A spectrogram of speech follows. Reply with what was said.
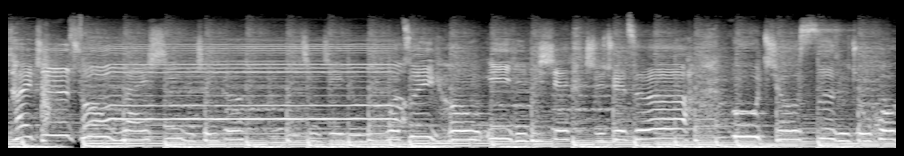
太执着，来星辰歌，情结有你我最后一笔写，是抉择。不求死中活，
